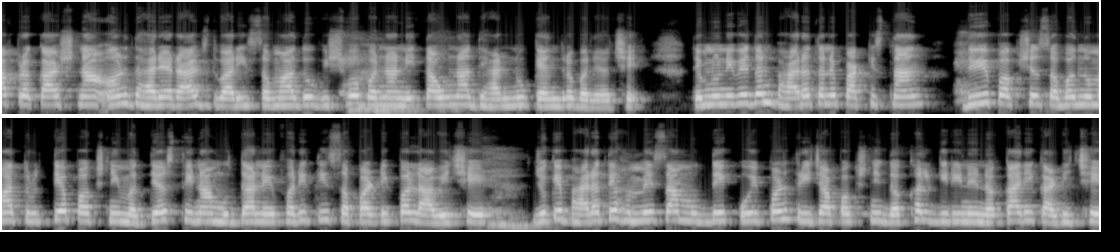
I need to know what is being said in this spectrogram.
આ પ્રકાશના અણધાર્યા રાજદ્વારી સંવાદો વિશ્વભરના નેતાઓના ધ્યાનનું કેન્દ્ર બન્યા છે. તેમનું નિવેદન ભારત અને પાકિસ્તાન દ્વિપક્ષીય સંબંધોમાં તૃતીય પક્ષની મધ્યસ્થીના મુદ્દાને ફરીથી સપાટી પર લાવે છે. જો કે ભારતે હંમેશા મુદ્દે કોઈપણ ત્રીજા પક્ષની દખલગીરીને નકારી કાઢી છે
